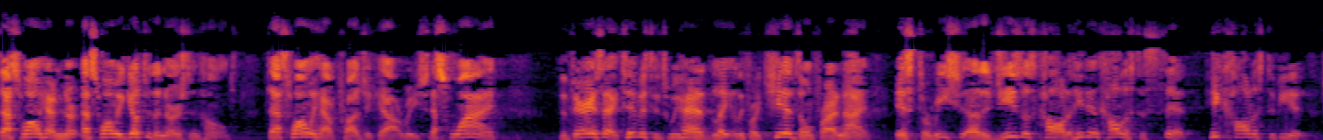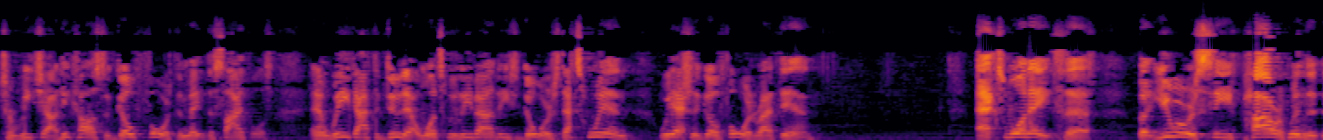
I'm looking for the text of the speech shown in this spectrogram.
That's why we have. That's why we go to the nursing homes. That's why we have Project Outreach. That's why the various activities we had lately for kids on Friday night is to reach others. Jesus called. He didn't call us to sit. He called us to be to reach out. He called us to go forth and make disciples. And we got to do that once we leave out of these doors. That's when we actually go forward right then. Acts 1 8 says, But you will receive power when the,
